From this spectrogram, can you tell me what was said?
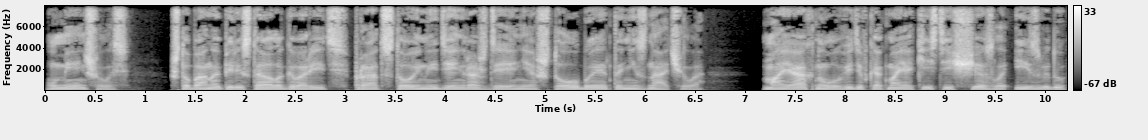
уменьшилась, чтобы она перестала говорить про отстойный день рождения, что бы это ни значило. Майя ахнула, увидев, как моя кисть исчезла из виду,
